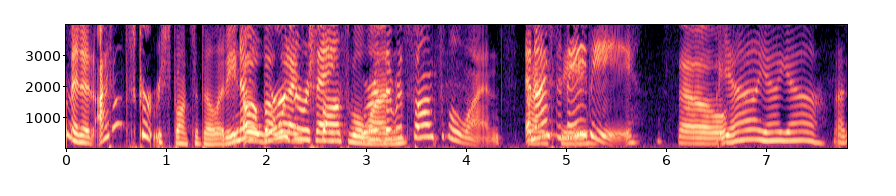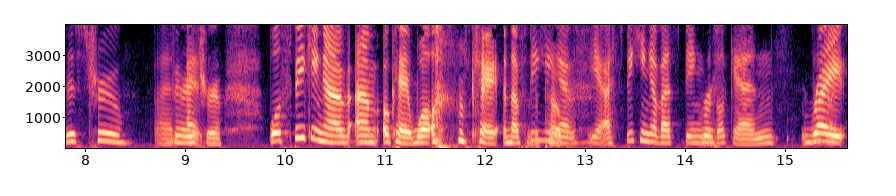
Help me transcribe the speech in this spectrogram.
a minute. I don't skirt responsibility. no, oh, but we're the I'm saying- responsible we're the responsible ones, and I I'm see. the baby. So Yeah, yeah, yeah. That is true. But Very I- true. Well, speaking of, um, okay, well, okay, enough speaking of the Pope. of yeah, speaking of us being the bookends, right.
